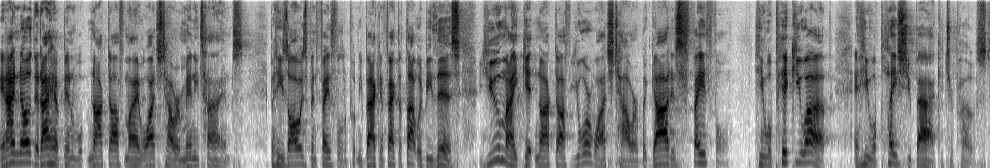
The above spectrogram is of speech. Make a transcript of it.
And I know that I have been knocked off my watchtower many times but he's always been faithful to put me back. In fact, the thought would be this you might get knocked off your watchtower, but God is faithful. He will pick you up and he will place you back at your post.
